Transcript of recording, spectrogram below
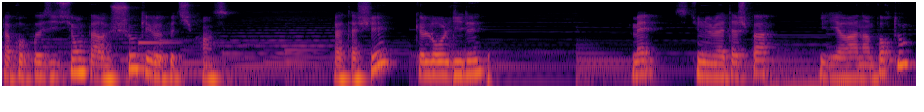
La proposition parut choquer le petit prince. L'attacher Quelle drôle d'idée Mais si tu ne l'attaches pas, il ira n'importe où.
